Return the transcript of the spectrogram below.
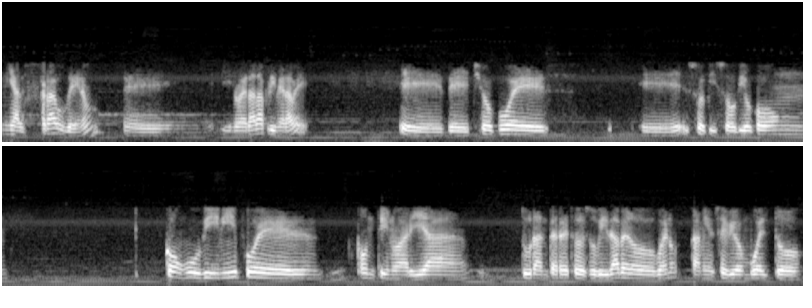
ni al fraude, ¿no? Eh, y no era la primera vez. Eh, de hecho, pues eh, su episodio con con Houdini, pues continuaría durante el resto de su vida, pero bueno, también se vio envuelto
